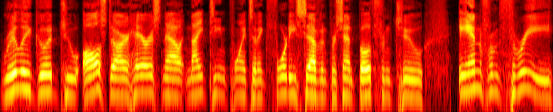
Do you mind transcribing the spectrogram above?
really good to all star. Harris now at 19 points, I think 47% both from two and from three.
